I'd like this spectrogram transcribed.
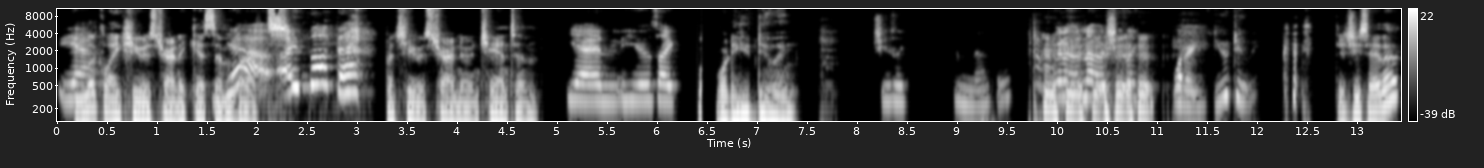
Yeah. It looked like she was trying to kiss him, yeah, but I thought that. but she was trying to enchant him. Yeah, and he was like, What are you doing? She's like, nothing. no, no, she's like- What are you doing? Did she say that?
